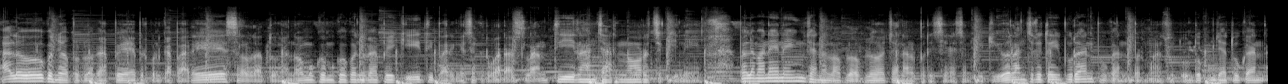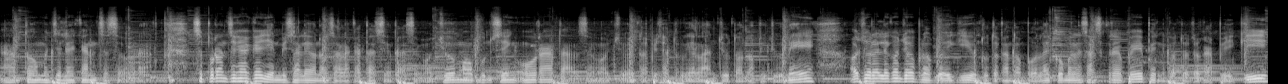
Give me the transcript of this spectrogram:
Halo konco blog kabeh berpun kabare. Selalu atungan muga-muga konco kabeh iki diparingi seger waras lan dilancarno rezekine. Bale maneh ning channel Oblo-oblo channel berisi reaction video lan cerita hiburan bukan bermaksud untuk menjatuhkan atau menjelekkan seseorang. Sepuran sing akeh yen misale ana salah kata sing tak sengaja maupun sing ora tak sengaja. Tapi sadurunge lanjut tonton videone. Aja lali konco blog iki untuk tekan tombol like, komen, subscribe ben konco kabeh iki.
